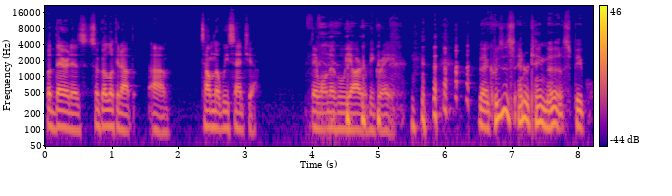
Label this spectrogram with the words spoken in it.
but there it is. So go look it up. Um, tell them that we sent you. They won't know who we are. It'll be great. Like, who's this? Entertain this people.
